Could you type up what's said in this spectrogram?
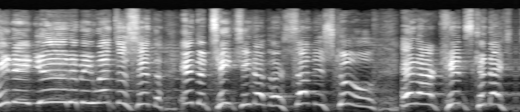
We need you to be with us in the, in the teaching of our Sunday school and our kids' connection.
